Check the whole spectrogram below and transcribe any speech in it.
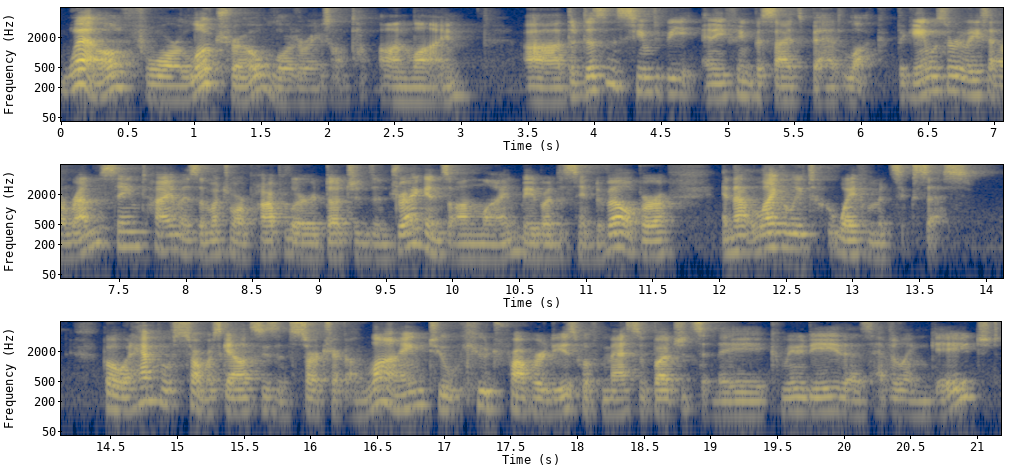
Well, for Lotro, Lord of the Rings on Online, uh, there doesn't seem to be anything besides bad luck. The game was released at around the same time as the much more popular Dungeons and Dragons Online, made by the same developer, and that likely took away from its success. But what happened with Star Wars Galaxies and Star Trek Online, two huge properties with massive budgets and a community that is heavily engaged?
